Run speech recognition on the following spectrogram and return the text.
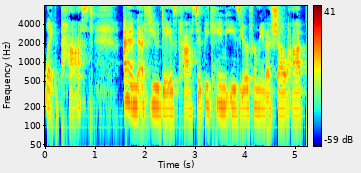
like passed and a few days passed, it became easier for me to show up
